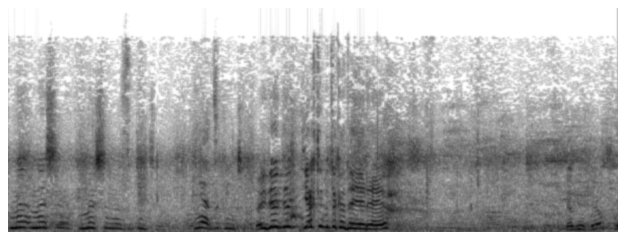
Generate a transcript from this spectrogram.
ми, ми, ще, ми ще не закінчили. Ні, закінчили. Як тобі така диарея? Я не боявся.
